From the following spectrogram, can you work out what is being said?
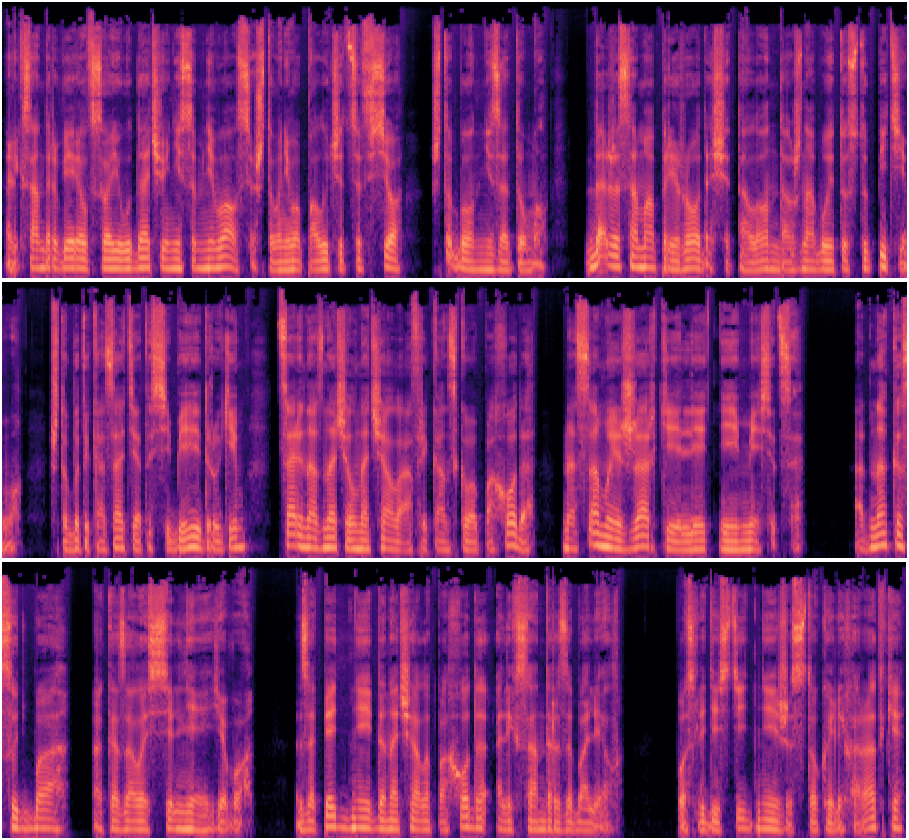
Александр верил в свою удачу и не сомневался, что у него получится все, что бы он ни задумал. Даже сама природа, считал он, должна будет уступить ему. Чтобы доказать это себе и другим, царь назначил начало африканского похода на самые жаркие летние месяцы. Однако судьба оказалась сильнее его. За пять дней до начала похода Александр заболел. После десяти дней жестокой лихорадки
